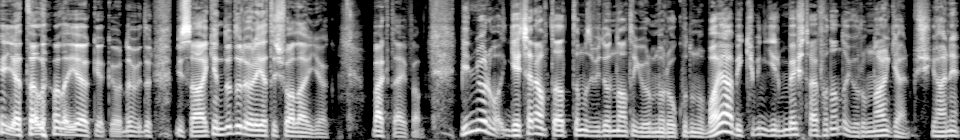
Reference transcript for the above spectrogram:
yatalım falan yok yok orada bir dur. Bir sakin dur dur öyle yatış falan yok. Bak tayfa. Bilmiyorum geçen hafta attığımız videonun altında yorumları okudun mu? Bayağı bir 2025 tayfadan da yorumlar gelmiş. Yani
